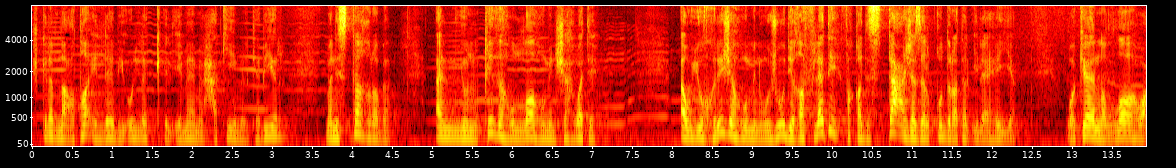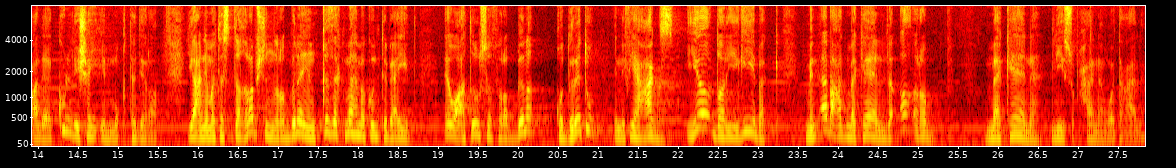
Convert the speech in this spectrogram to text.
مش كده ابن عطاء الله بيقول لك الإمام الحكيم الكبير من استغرب أن ينقذه الله من شهوته أو يخرجه من وجود غفلته فقد استعجز القدرة الإلهية. وكان الله على كل شيء مقتدرا. يعني ما تستغربش إن ربنا ينقذك مهما كنت بعيد. اوعى توصف ربنا قدرته إن فيها عجز. يقدر يجيبك من أبعد مكان لأقرب مكانة ليه سبحانه وتعالى.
